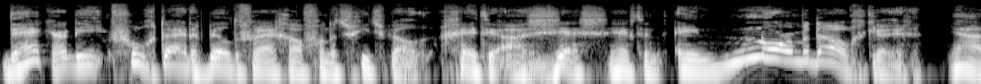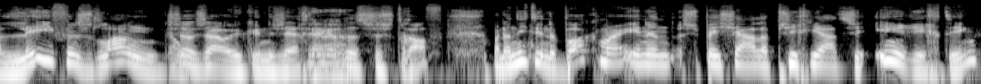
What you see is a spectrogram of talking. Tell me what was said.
De hacker die vroegtijdig beelden vrijgaf van het schietspel GTA 6... heeft een enorme dauw gekregen. Ja, levenslang, zo zou je kunnen zeggen. Ja. Dat is een straf. Maar dan niet in de bak, maar in een speciale psychiatrische inrichting.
